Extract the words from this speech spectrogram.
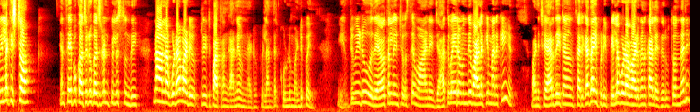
వీళ్ళకి ఇష్టం. ఎంతసేపు కచుడు కచుడు అని పిలుస్తుంది. నాన్న కూడా వాడు ప్రీతిపాత్రంగానే ఉన్నాడు. వీళ్ళందరికీ ఒళ్ళు మండిపోయింది. ఏమిటి వీడు? దేవతల నుంచి వస్తే వాడి జాతి వైరం ఉంది వాళ్ళకి మనకి. వాడిని చేరదీయటం సరికదా ఇప్పుడు ఈ పిల్ల కూడా వాడి వెనకాలే తిరుగుతోందని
